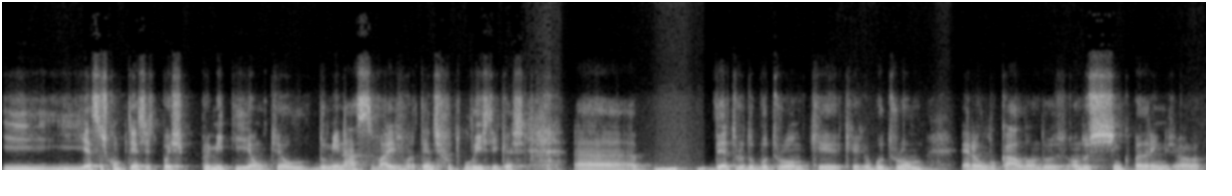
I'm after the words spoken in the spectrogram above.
e, e essas competências depois permitiam que ele dominasse várias vertentes futebolísticas. Uh, dentro do boot room, que, que o boot room era o local onde os, onde os cinco padrinhos, ou,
